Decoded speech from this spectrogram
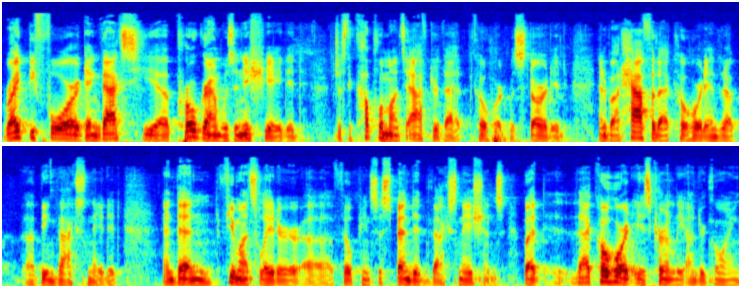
right before Dengvaxia program was initiated, just a couple of months after that cohort was started. And about half of that cohort ended up uh, being vaccinated. And then a few months later, uh, Philippines suspended vaccinations. But that cohort is currently undergoing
